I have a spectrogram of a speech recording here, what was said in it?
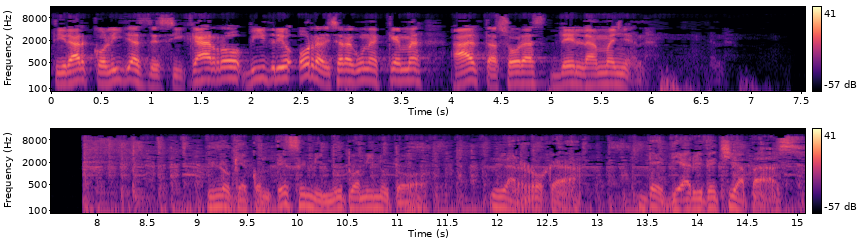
tirar colillas de cigarro, vidrio o realizar alguna quema a altas horas de la mañana. Lo que acontece minuto a minuto. La Roja, de Diario de Chiapas.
